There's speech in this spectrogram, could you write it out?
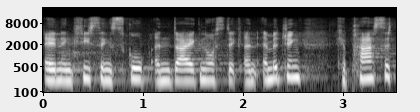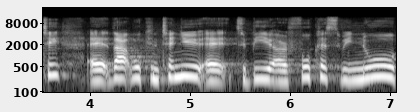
in increasing scope and diagnostic and imaging capacity. Uh, that will continue uh, to be our focus. We know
